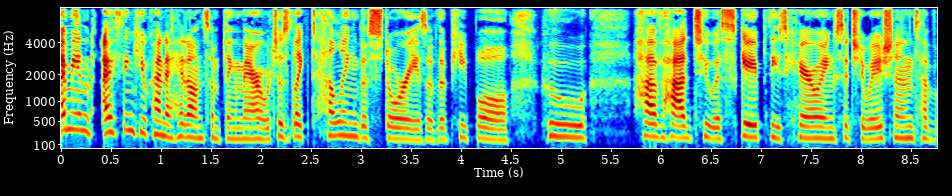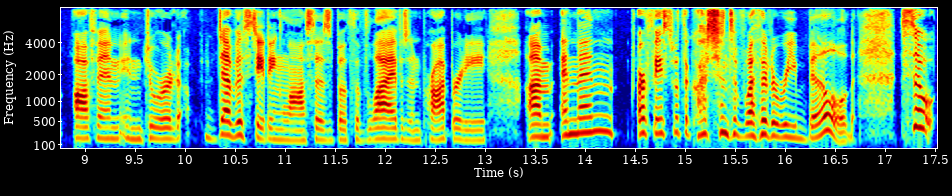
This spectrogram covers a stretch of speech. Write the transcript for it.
I mean, I think you kind of hit on something there, which is like telling the stories of the people who have had to escape these harrowing situations, have often endured devastating losses, both of lives and property, um, and then are faced with the questions of whether to rebuild. So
